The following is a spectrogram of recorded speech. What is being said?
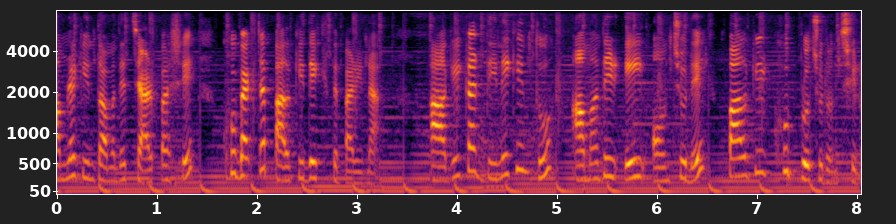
আমরা কিন্তু আমাদের চারপাশে খুব একটা পালকি দেখতে পারি না। আগেকার দিনে কিন্তু আমাদের এই অঞ্চলে পালকির খুব প্রচলন ছিল।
